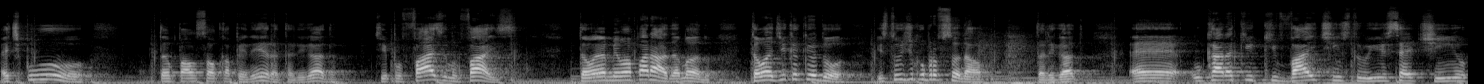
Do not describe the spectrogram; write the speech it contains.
É tipo tampar o sol com a peneira, tá ligado? Tipo, faz e não faz. Então é a mesma parada, mano. Então a dica que eu dou, estude com profissional, tá ligado? É, um cara que, que vai te instruir certinho,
